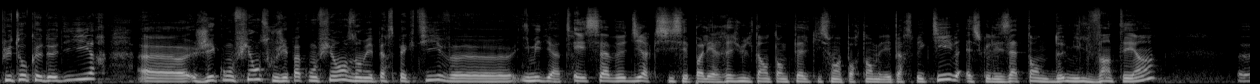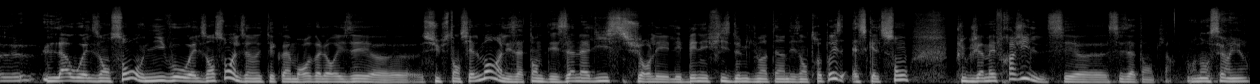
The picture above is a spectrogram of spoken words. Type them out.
plutôt que de dire euh, j'ai confiance ou j'ai pas confiance dans mes perspectives immédiates. Et ça veut dire que si c'est pas les résultats en tant que tels qui sont importants, mais les perspectives, est-ce que les attentes 2021 euh, là où elles en sont, au niveau où elles en sont, elles ont été quand même revalorisées euh, substantiellement. Hein. les attentes des analystes sur les, bénéfices 2021 des entreprises, est-ce qu'elles sont plus que jamais fragiles, ces, euh, ces attentes-là? On n'en sait rien.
